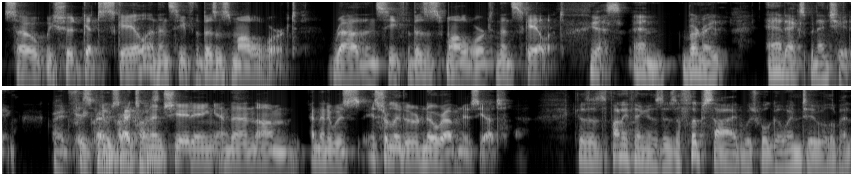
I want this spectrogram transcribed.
So we should get to scale and then see if the business model worked rather than see if the business model worked and then scale it. Yes. And burn rate and exponentiating, right? Free credit card exponentiating. And then, um, and then it was certainly there were no revenues yet. Because the funny thing is, there's a flip side, which we'll go into a little bit,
